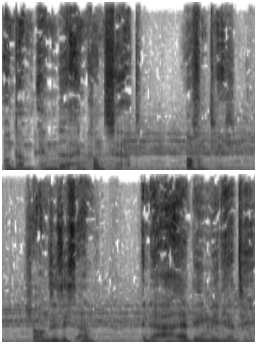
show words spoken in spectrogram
Und am Ende ein Konzert. Hoffentlich. Schauen Sie sich's an. In der ARD Mediathek.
